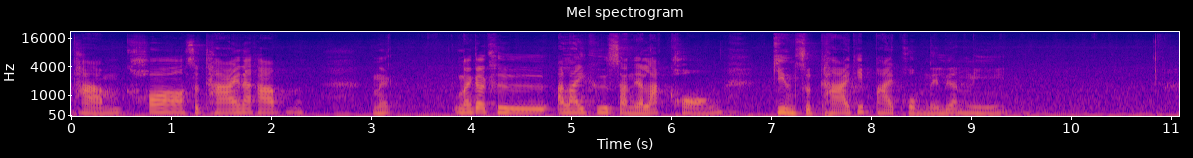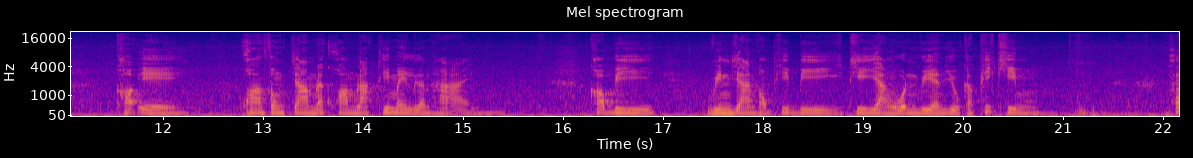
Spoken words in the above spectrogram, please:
ำถามข้อสุดท้ายนะครับน,นั่นก็คืออะไรคือสัญลักษณ์ของกลิ่นสุดท้ายที่ปลายผมในเรื่องนี้ ข้อ A ความทรงจำและความรักที่ไม่เลือนหาย ข้อ B วิญญาณของพี่บีที่ยังวนเวียนอยู่กับพี่คิม ข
